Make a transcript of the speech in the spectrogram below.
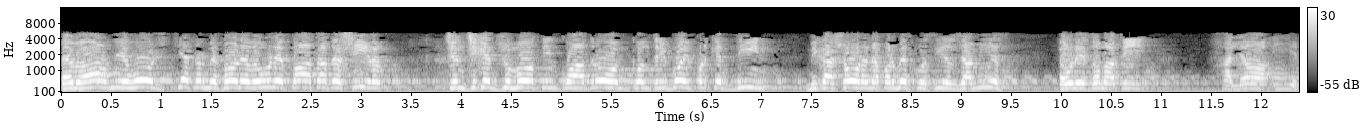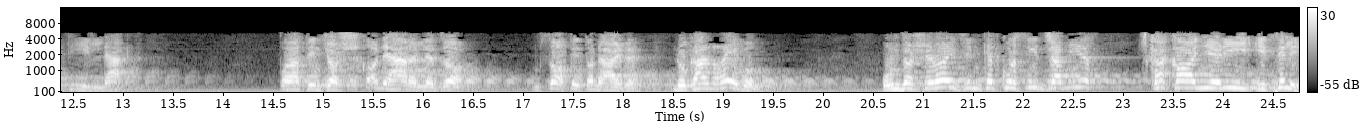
E me ardhë një hoxhë tjetër me thonë edhe unë e pata dëshirën, që në qikët xhuma t'inkuadrohem, kontriboj për këtë din, një kashore nëpërmjet kursisë xhamisë, e unë i thom atij, hala je ti i lagtë. Por atin që shko një herë e lexo, mëso ti tani hajde, nuk kanë rregull. Unë dëshiroj që në këtë kursi të xhamisë, çka ka njeri i cili,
